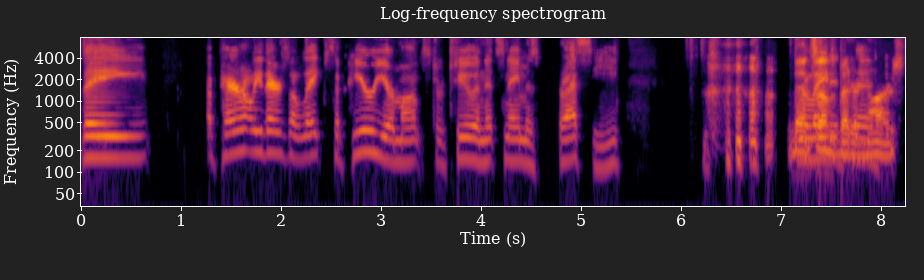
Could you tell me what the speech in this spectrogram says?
They apparently there's a Lake Superior monster too, and its name is Pressie. that sounds better than to- ours.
